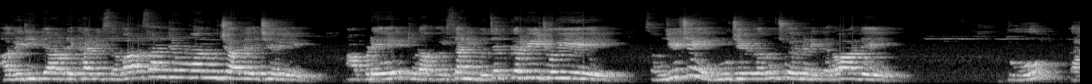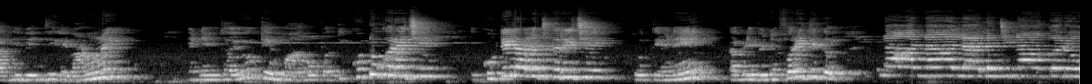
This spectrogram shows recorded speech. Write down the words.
આવી રીતે આપણે ખાલી સવાર સાંજ જમવાનું ચાલે છે આપણે થોડા પૈસાની બચત કરવી જોઈએ સમજે છે હું જે કરું છું એ મને કરવા દે તો કાગડી બેનથી રહેવાનું નહીં એને એમ થયું કે મારો પતિ ખોટું કરે છે, એ ખોટી લાલચ કરે છે તો તેણે કાગડી બેનને ફરીથી કહ્યું, ના ના, લાલચ ના કરો,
